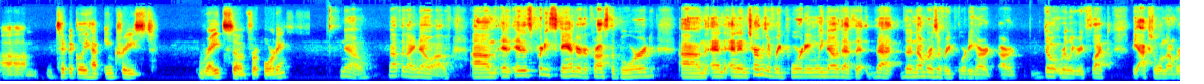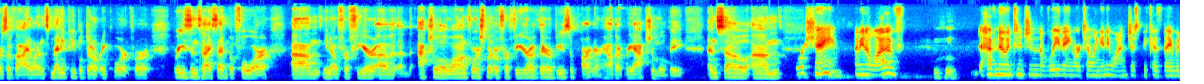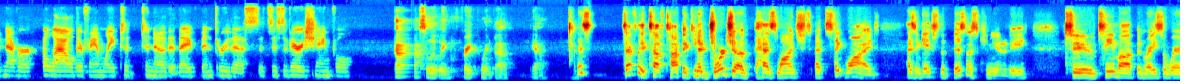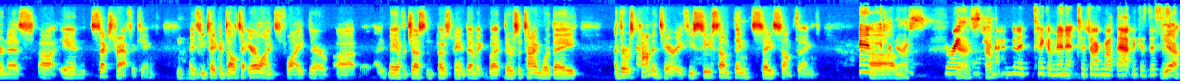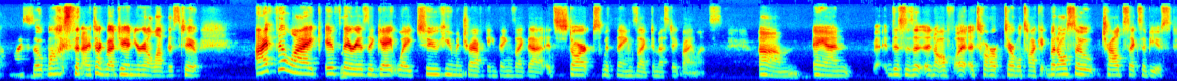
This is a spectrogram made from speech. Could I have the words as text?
um, typically have increased rates of reporting? No, not that I know of. Um, it, it is pretty standard across the board. Um, and, and in terms of reporting, we know that the, that the numbers of reporting are, are don't really reflect the actual numbers of violence. Many people don't report for reasons I said before, um, you know, for fear of actual law enforcement or for fear of their abusive partner, how that reaction will be. And so, um, or shame. I mean, a lot of mm-hmm. have no intention of leaving or telling anyone just because they would never allow their family to to know that they've been through this. It's just a very shameful. Absolutely, great point, Beth. Yeah. It's definitely a tough topic. You know, Georgia has launched at statewide, has engaged the business community to team up and raise awareness uh, in sex trafficking. Mm-hmm. If you take a Delta Airlines flight, there uh, it may have adjusted post pandemic, but there was a time where they there was commentary. If you see something, say something. And um, yes. great. Yes. I'm going to take a minute to talk about that because this is yeah. my soapbox that I talk about. Jan, you're going to love this too. I feel like if there is a gateway to human trafficking, things like that, it starts with things like domestic violence. Um, and this is a, an awful, a tar- terrible topic, but also child sex abuse.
